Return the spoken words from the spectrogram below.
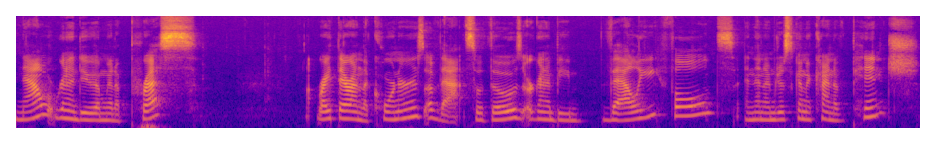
Now what we're gonna do, I'm gonna press right there on the corners of that. So those are gonna be valley folds, and then I'm just gonna kind of pinch.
